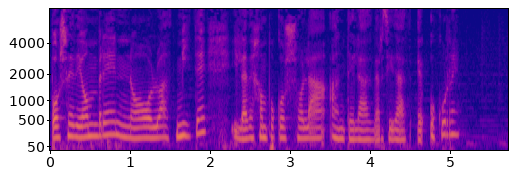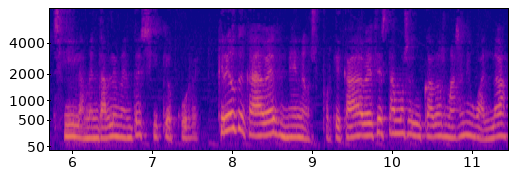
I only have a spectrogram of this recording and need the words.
pose de hombre no lo admite y la deja un poco sola ante la adversidad. ¿Ocurre? Sí, lamentablemente sí que ocurre. Creo que cada vez menos, porque cada vez estamos educados más en igualdad,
